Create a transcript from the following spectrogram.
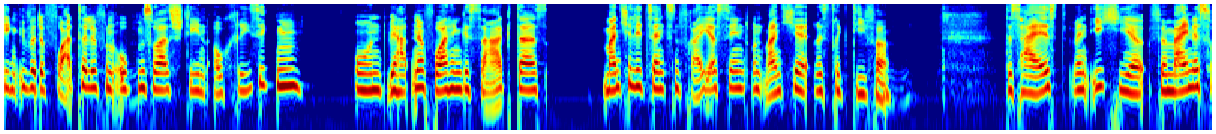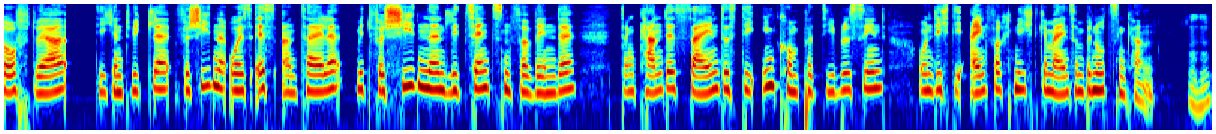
Gegenüber der Vorteile von Open Source stehen auch Risiken. Und wir hatten ja vorhin gesagt, dass manche Lizenzen freier sind und manche restriktiver. Das heißt, wenn ich hier für meine Software, die ich entwickle, verschiedene OSS-Anteile mit verschiedenen Lizenzen verwende, dann kann das sein, dass die inkompatibel sind und ich die einfach nicht gemeinsam benutzen kann. Mhm.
